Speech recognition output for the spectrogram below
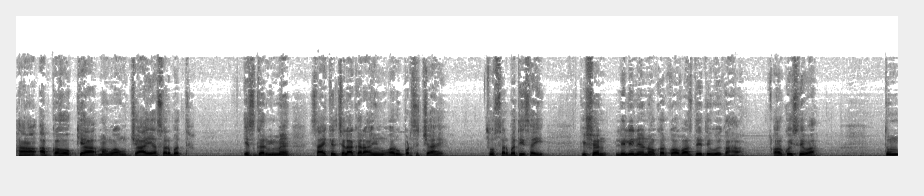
हाँ अब कहो क्या मंगवाऊं, चाय या शरबत? इस गर्मी में साइकिल चलाकर आई हूँ और ऊपर से चाय? तो शरबत ही सही, किशन लिली ने नौकर को आवाज़ देते हुए कहा, और कोई सेवा? तुम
